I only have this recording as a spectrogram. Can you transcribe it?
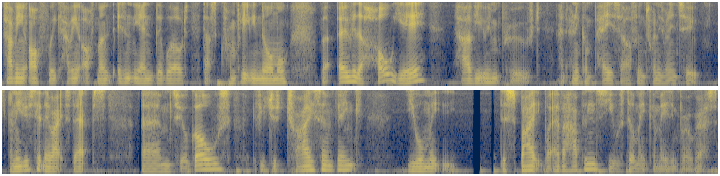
Having an off week, having an off month isn't the end of the world. That's completely normal. But over the whole year, have you improved? And only compare yourself in 2022. And if you just take the right steps um, to your goals, if you just try something, you will make, despite whatever happens, you will still make amazing progress.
